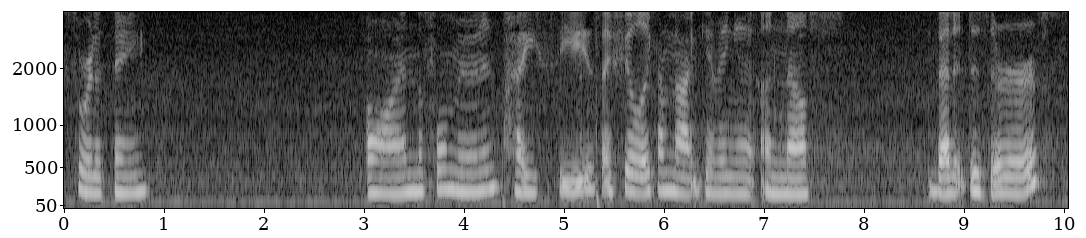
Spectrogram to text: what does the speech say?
sort of thing on the full moon in Pisces. I feel like I'm not giving it enough that it deserves.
